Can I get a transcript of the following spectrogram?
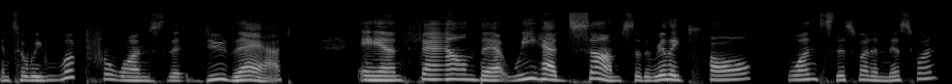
And so we looked for ones that do that and found that we had some. So the really tall ones, this one and this one,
